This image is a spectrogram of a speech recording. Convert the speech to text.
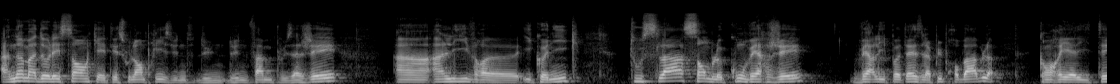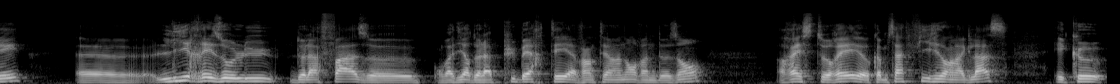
un homme adolescent qui a été sous l'emprise d'une femme plus âgée, un, un livre euh, iconique, tout cela semble converger vers l'hypothèse la plus probable qu'en réalité, euh, l'irrésolu de la phase, euh, on va dire, de la puberté à 21 ans, 22 ans, resterait euh, comme ça figé dans la glace et que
